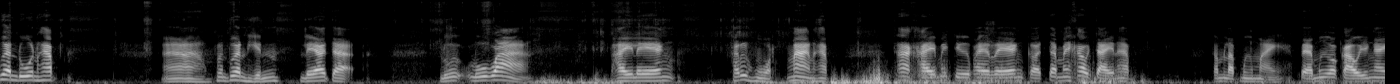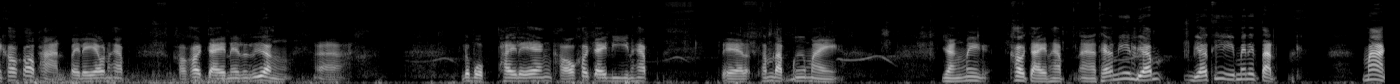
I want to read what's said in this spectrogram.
เพื่อนๆดูนะครับ อ่า เพื่อนๆเห็นแล้วจะรู้รู้ว่าภัยแรงคฤโหดมากนะครับ ถ้าใครไม่เจอภัยแรงก็จะไม่เข้าใจนะครับ สำหรับมือใหม่ แต่มือเก่ายังไงเขาก็ผ่านไปแล้วนะครับ เขาเข้าใจในเรื่องอ่าระบบภัยแรงเขาเข้าใจดีนะครับ แต่สำหรับมือใหม่ ยังไม่เข้าใจนะครับอ่าแถวนี้เหลือเหลือที่ไม่ได้ตัดมาก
